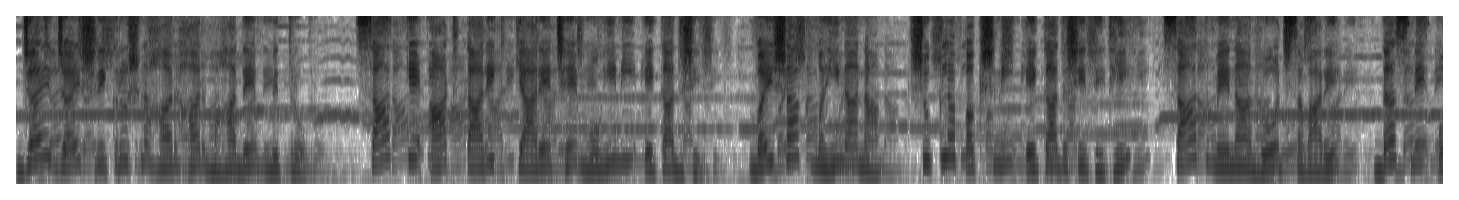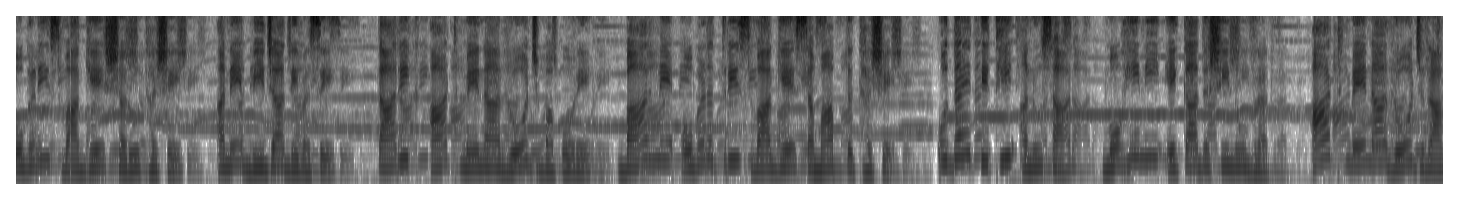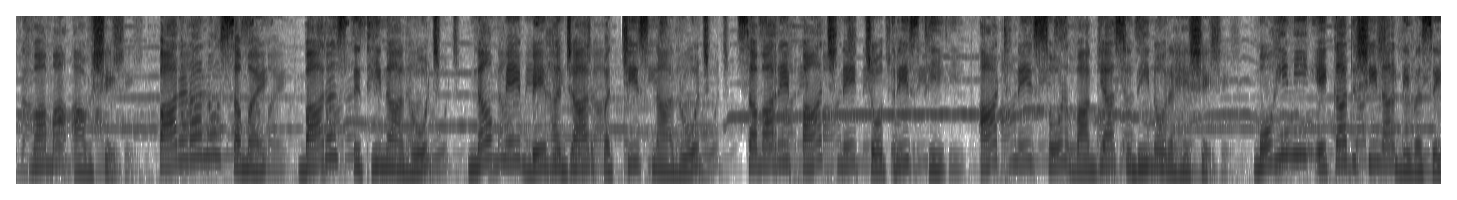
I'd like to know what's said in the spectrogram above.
જય જય શ્રી કૃષ્ણ, હર હર મહાદેવ મિત્રો. સાત કે આઠ તારીખ ક્યારે છે મોહિની એકાદશી? વૈશાખ મહિનાના શુક્લ પક્ષની એકાદશી તિથિ સાત મેના રોજ સવારે દસ ને ઓગણીસ વાગ્યે શરૂ થશે અને બીજા દિવસે તારીખ આઠ મેના રોજ બપોરે બાર ને ઓગણત્રીસ વાગ્યે સમાપ્ત થશે. ઉદય તિથિ અનુસાર મોહિની એકાદશીનું વ્રત આઠ મેના રોજ રાખવામાં આવશે. પારણાનો સમય બારસ તિથિના રોજ નવ મે બે હજાર પચીસના રોજ, સવારે પાંચ ને ચોત્રીસથી આઠ ને સોળ વાગ્યા સુધીનો રહેશે. મોહિની એકાદશીના દિવસે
